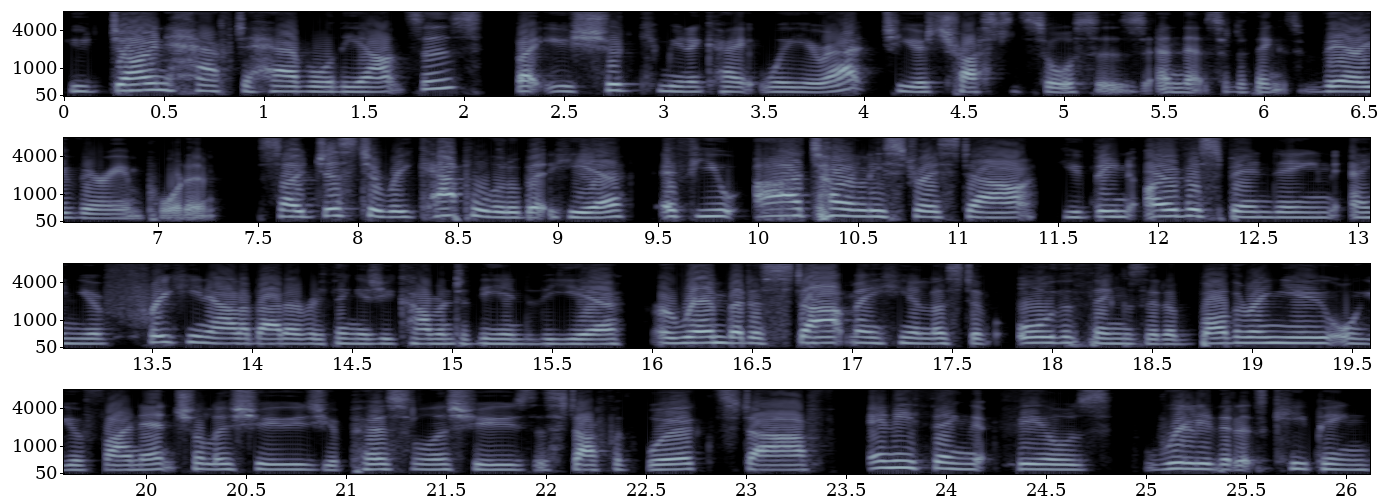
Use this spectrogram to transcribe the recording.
You don't have to have all the answers, but you should communicate where you're at to your trusted sources and that sort of thing. It's very, very important. So, just to recap a little bit here, if you are totally stressed out, you've been overspending, and you're freaking out about everything as you come into the end of the year, remember to start making a list of all the things that are bothering you, all your financial issues, your personal issues, the stuff with work, staff, anything that feels really that it's keeping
